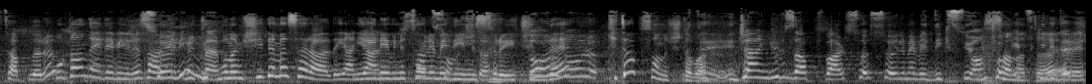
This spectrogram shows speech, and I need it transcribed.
kitapları. Buradan da edebiliriz. Artık Söyleyeyim Rütük mi? buna bir şey demez herhalde. Yani, yayın Yani evini kitap söylemediğimiz sonuçta. süre içinde. Doğru, doğru. Kitap sonuçta bu. Ee, Can Gürzap var. Söz söyleme ve diksiyon çok Sanatı, etkilidir. evet.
